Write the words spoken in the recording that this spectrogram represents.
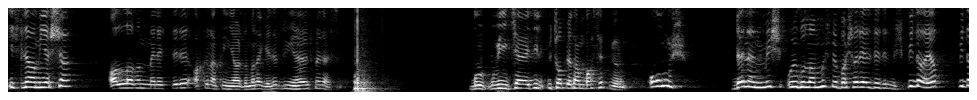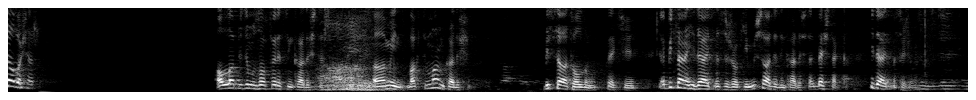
İslam'ı yaşa, Allah'ın melekleri akın akın yardımına gelir, dünyaya hükmedersin. Bu, bu bir hikaye değil, Ütopya'dan bahsetmiyorum. Olmuş, denenmiş, uygulanmış ve başarı elde edilmiş. Bir daha yap, bir daha başar. Allah bizi muzaffer etsin kardeşler. Amin. Amin. Vaktin var mı kardeşim? Bir saat oldu mu? Peki. Ya bir tane hidayet mesajı okuyayım. Müsaade edin kardeşler. Beş dakika. Hidayet mesajı var. Bir de e,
